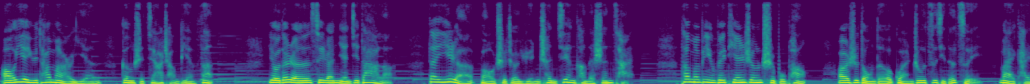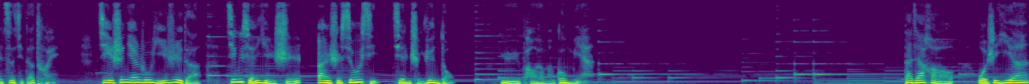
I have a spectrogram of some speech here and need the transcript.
熬夜于他们而言更是家常便饭。有的人虽然年纪大了，但依然保持着匀称健康的身材。他们并非天生吃不胖，而是懂得管住自己的嘴，迈开自己的腿，几十年如一日的精选饮食、按时休息、坚持运动，与朋友们共勉。大家好，我是依安。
